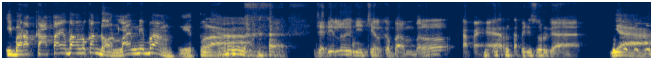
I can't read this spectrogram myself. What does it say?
ibarat kata ya bang lu kan downline nih bang gitulah Jadi lu nyicil ke Bumble, KPR tapi di surga. ya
